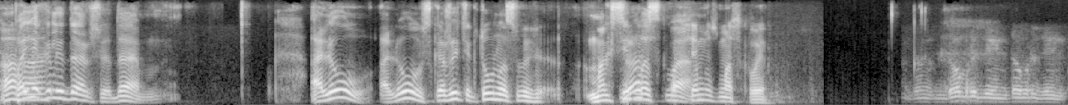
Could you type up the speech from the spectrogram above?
Ага. Поехали дальше, да. Алло, алло, скажите, кто у нас? Максим Да, Москва. Максим из Москвы. Добрый день, добрый день,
